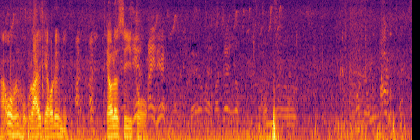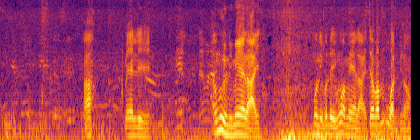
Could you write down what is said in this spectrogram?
ห้าโอ้มันหกหลายแถวด้วยนี่แถวละสี่ตัวอะแม่เลยเอามือนี่แม่หลาย มือนี่เพิ่นได้งัวแม่หลาย แต่ว่ามันอ้วนพี่น้อง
